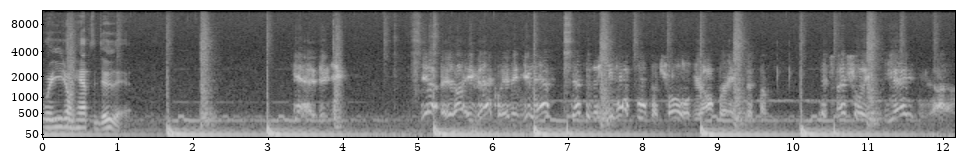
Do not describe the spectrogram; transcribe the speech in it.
Where you don't have to do that. Yeah, you, yeah, exactly. I mean, you have that's the thing. You have full control of your operating system, especially have, uh,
